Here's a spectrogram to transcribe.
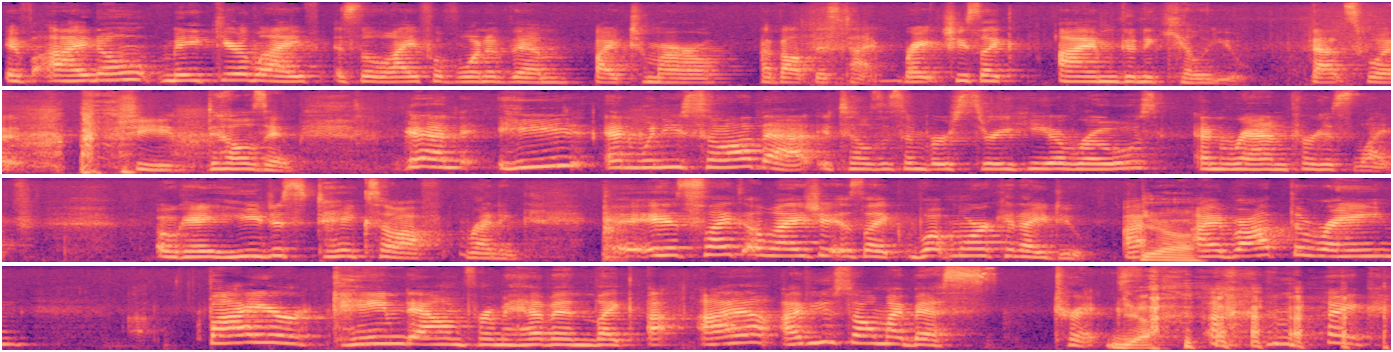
if I don't make your life as the life of one of them by tomorrow about this time, right? She's like, I'm going to kill you. That's what she tells him. And he and when he saw that, it tells us in verse 3, he arose and ran for his life. Okay, he just takes off running. It's like Elijah is like, what more could I do? I, Yeah. I brought the rain. Fire came down from heaven. Like I, I I've used all my best tricks. yeah. like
